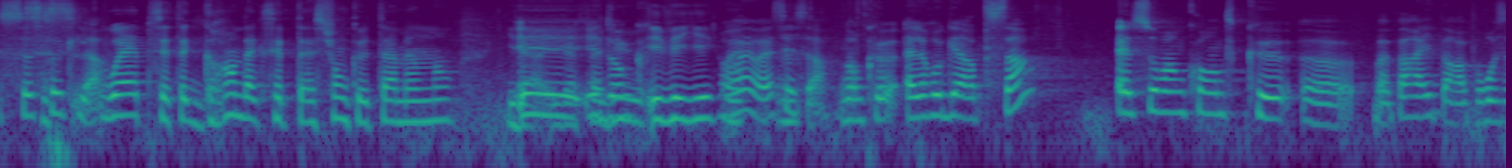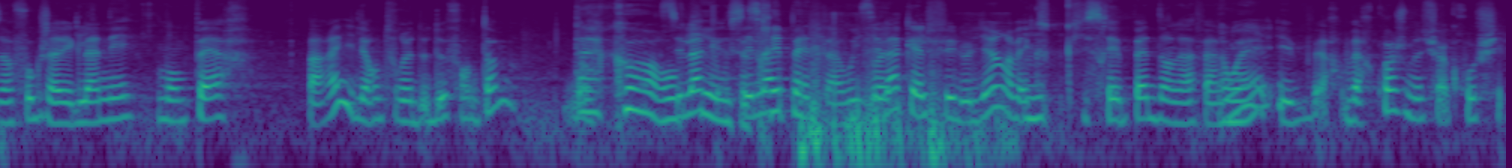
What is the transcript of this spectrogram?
ce truc-là. Ouais, cette grande acceptation que tu as maintenant. Il a, et, fallu donc, éveiller. Ouais, ouais, c'est mm. ça. Donc, elle regarde ça. Elle se rend compte que, euh, bah, pareil, par rapport aux infos que j'avais glanées, mon père, pareil, il est entouré de deux fantômes. D'accord, c'est là que- ça se là- répète là, oui. C'est ouais. là qu'elle fait le lien avec Mm. ce qui se répète dans la famille Ouais. et vers, vers quoi je me suis accrochée.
